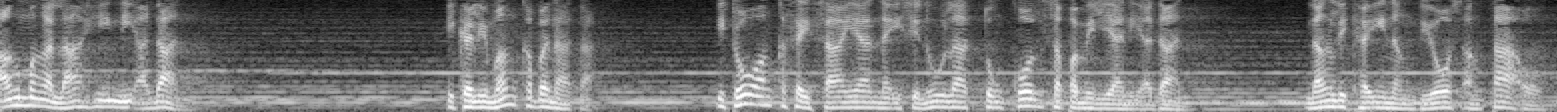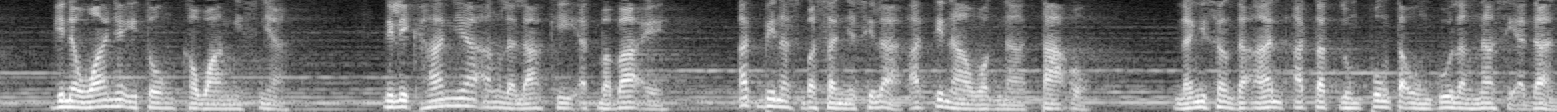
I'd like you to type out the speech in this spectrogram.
Ang mga lahi ni Adan Ikalimang Kabanata Ito ang kasaysayan na isinulat tungkol sa pamilya ni Adan. Nang likhain ng Diyos ang tao, ginawa niya itong kawangis niya. Nilikha niya ang lalaki at babae at binasbasan niya sila at tinawag na tao. Nang isang daan at tatlumpung taong gulang na si Adan,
